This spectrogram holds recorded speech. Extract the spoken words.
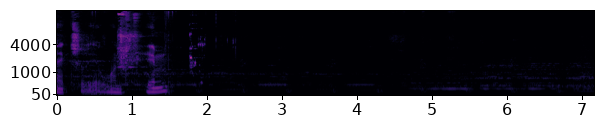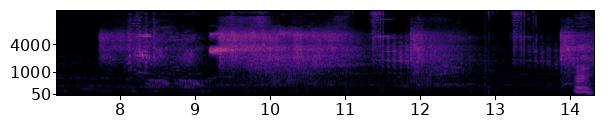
Actually, I want him. Ah,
